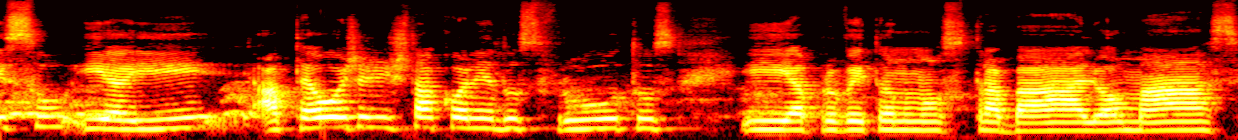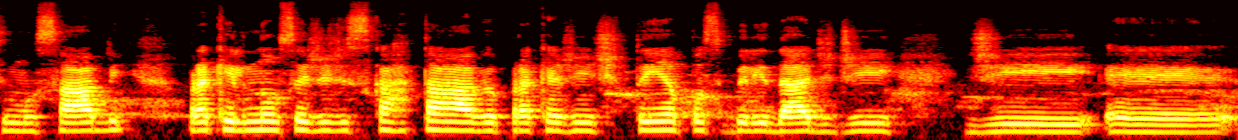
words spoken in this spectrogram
isso, e aí até hoje a gente está colhendo os frutos e aproveitando o nosso trabalho ao máximo, sabe? Para que ele não seja descartável, para que a gente tenha a possibilidade de, de é,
